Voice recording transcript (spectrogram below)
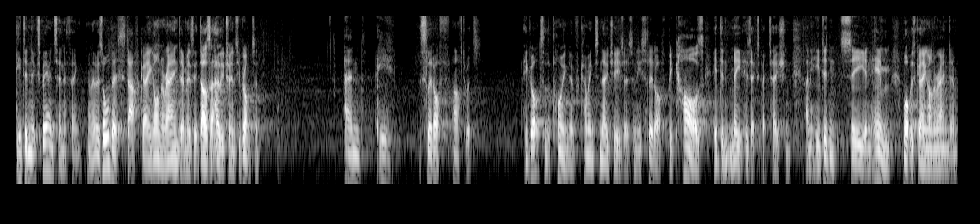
he didn't experience anything. And there was all this stuff going on around him, as it does at Holy Trinity Brompton. And he slid off afterwards. He got to the point of coming to know Jesus and he slid off because it didn't meet his expectation and he didn't see in him what was going on around him.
